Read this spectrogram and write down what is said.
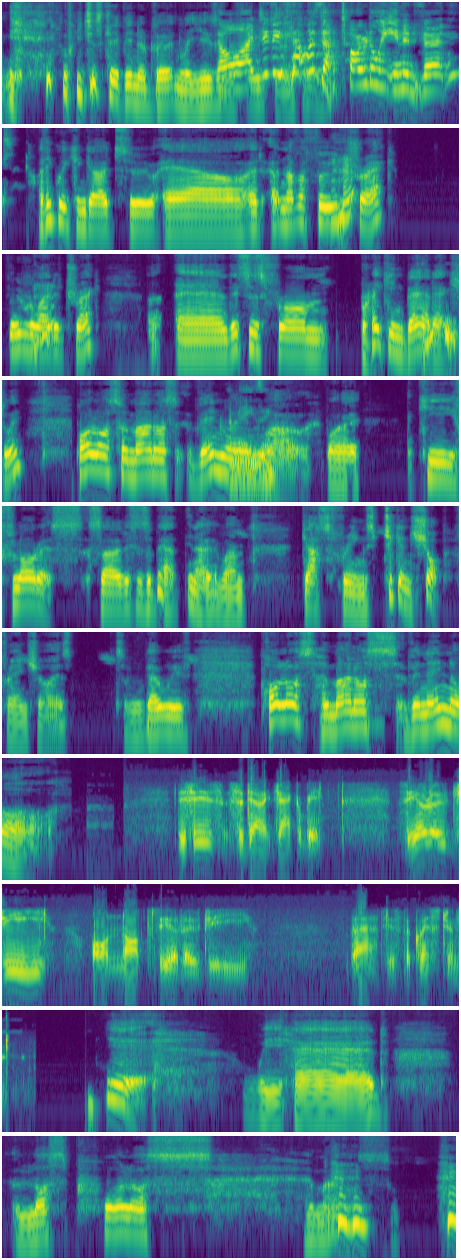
we just keep inadvertently using. Oh, I didn't. That was a totally inadvertent. I think we can go to our another food Mhm. track, food related track, uh, and this is from Breaking Bad, actually. Pollos Hermanos Veneno by Key Flores. So this is about you know um, Gus Fring's Chicken Shop franchise. So we'll go with Pollos Hermanos Veneno. This is Sir Derek Jacobi. Zero G or not zero G? That is the question. Yeah. We had Los Pollos Hermanos.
